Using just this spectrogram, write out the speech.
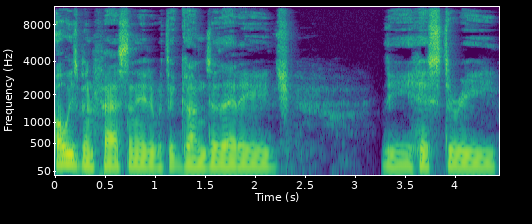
Always been fascinated with the guns of that age, the history.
